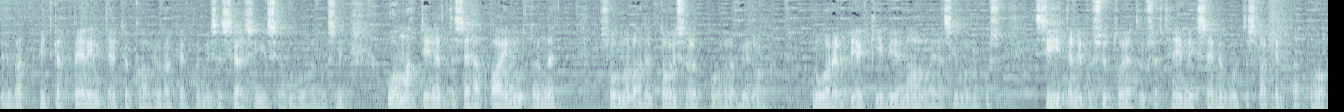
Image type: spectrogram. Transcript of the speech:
hyvät pitkät perinteet jo kalliorakentamisessa Helsingin seudulla olemassa, niin huomattiin, että sehän painuu tuonne Suomenlahden toiselle puolelle Viron nuorempien kivien alla ja silloin niin kun siitä niin kun syntyi ajatus, että hei miksei me voitaisiin rakentaa tuohon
